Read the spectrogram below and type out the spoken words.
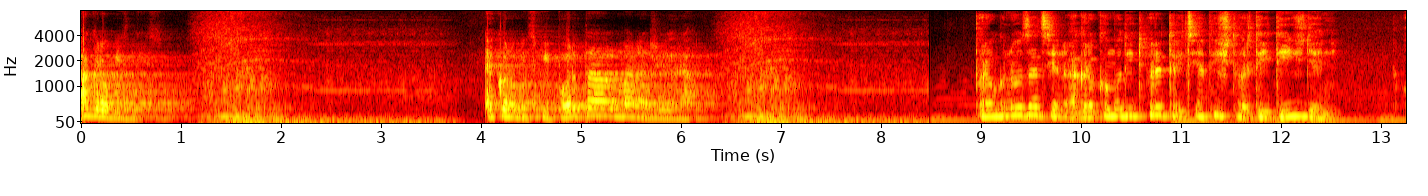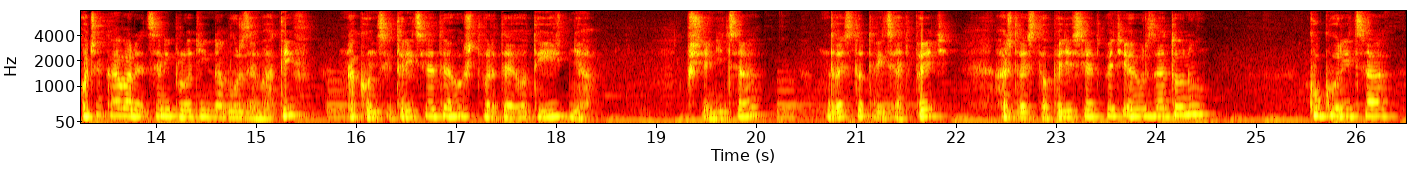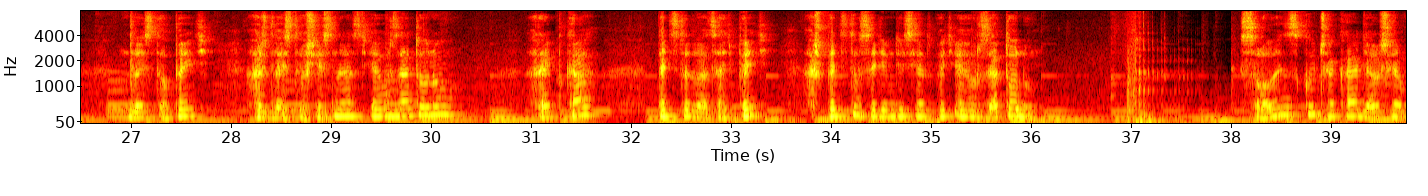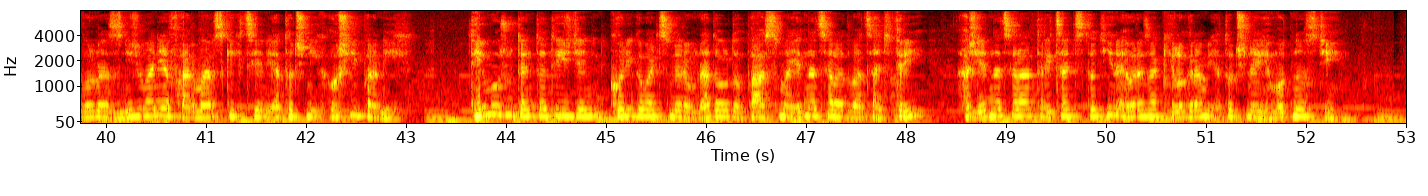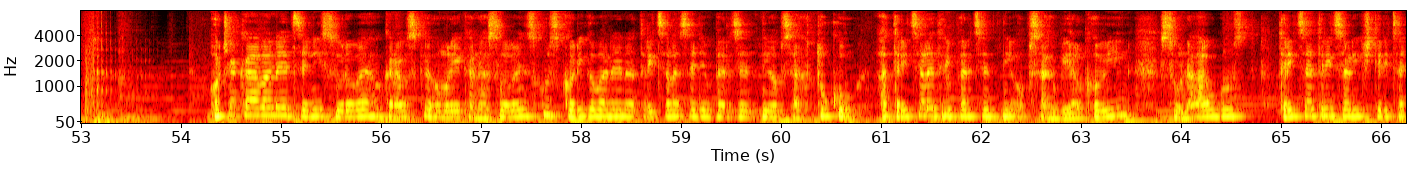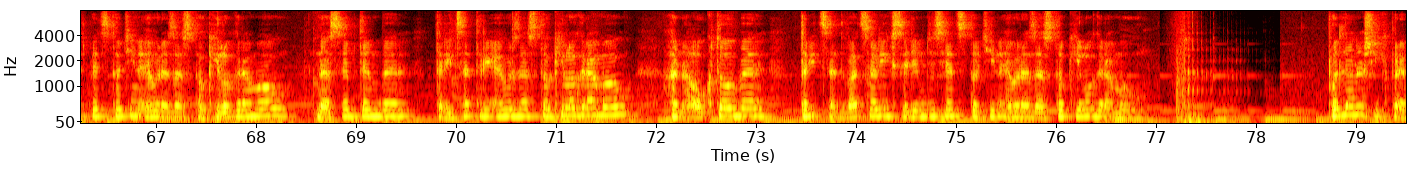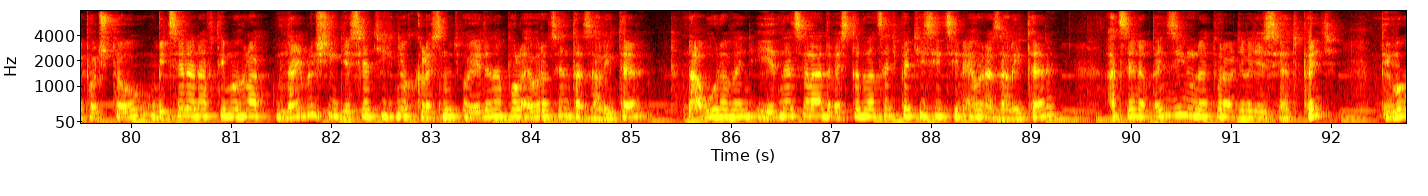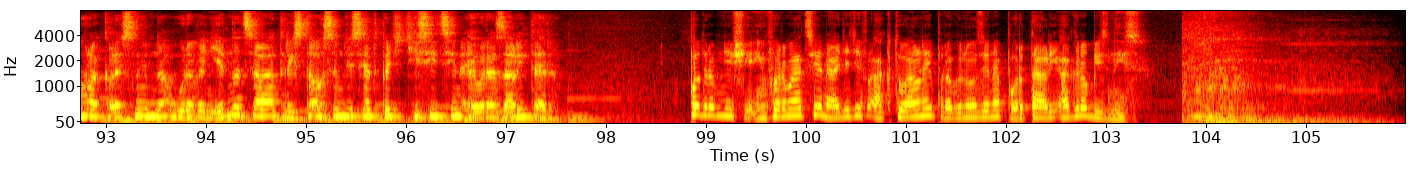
Agrobiznis. Ekonomický portál manažéra. Prognóza cien agrokomodít pre 34. týždeň. Očakávané ceny plodín na burze Matif na konci 34. týždňa. Pšenica 235 až 255 eur za tonu, kukurica 205 až 216 eur za tonu, repka 525 až 575 eur za tonu. Slovensko čaká ďalšia vlna znižovania farmárskych cien jatočných ošípaných. Tie môžu tento týždeň korigovať smerom nadol do pásma 1,23 až 1,30 eur za kilogram jatočnej hmotnosti. Očakávané ceny surového kravského mlieka na Slovensku skorigované na 3,7% obsah tuku a 3,3% obsah bielkovín sú na august 33,45 eur za 100 kg, na september 33 eur za 100 kg a na október 32,70 eur za 100 kg. Podľa našich prepočtov by cena nafty mohla v najbližších desiatich dňoch klesnúť o 1,5 eurocenta za liter na úroveň 1,225 tisícin eur za liter a cena benzínu Natural 95 by mohla klesnúť na úroveň 1,385 tisícin eur za liter. Podrobnejšie informácie nájdete v aktuálnej prognóze na portáli Agrobiznis.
